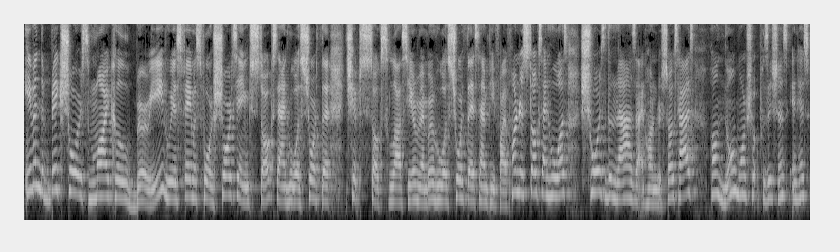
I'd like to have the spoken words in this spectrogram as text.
even the big shorts Michael Burry, who is famous for shorting stocks and who was short the chip stocks last year, remember, who was short the S&P 500 stocks and who was short the Nasdaq 100 stocks has well no more short positions in his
